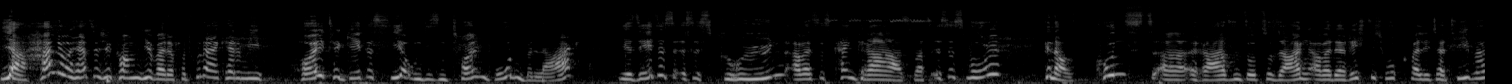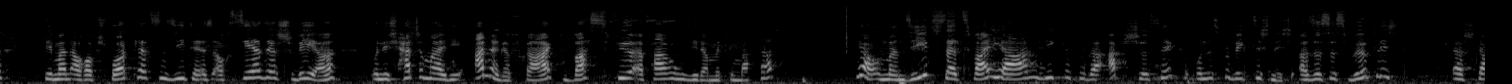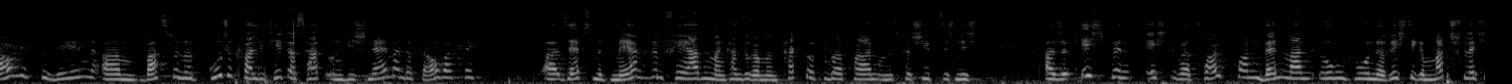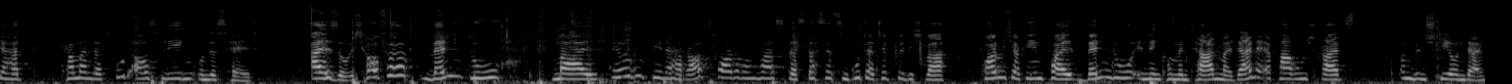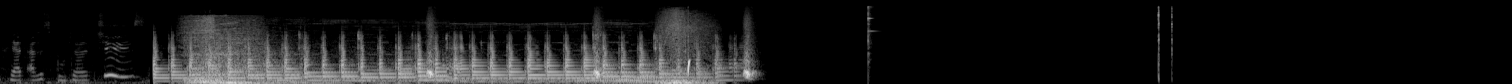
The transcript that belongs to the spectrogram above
Ja, hallo, herzlich willkommen hier bei der Fortuna Academy. Heute geht es hier um diesen tollen Bodenbelag. Ihr seht es, es ist grün, aber es ist kein Gras. Was ist es wohl? Genau, Kunstrasen äh, sozusagen, aber der richtig hochqualitative, den man auch auf Sportplätzen sieht, der ist auch sehr, sehr schwer. Und ich hatte mal die Anne gefragt, was für Erfahrungen sie damit gemacht hat. Ja, und man sieht, seit zwei Jahren liegt es sogar abschüssig und es bewegt sich nicht. Also es ist wirklich erstaunlich zu sehen, ähm, was für eine gute Qualität das hat und wie schnell man das sauber kriegt. Äh, selbst mit mehreren Pferden. Man kann sogar mit dem Traktor drüber fahren und es verschiebt sich nicht. Also ich bin echt überzeugt von, wenn man irgendwo eine richtige Matschfläche hat, kann man das gut auslegen und es hält. Also, ich hoffe, wenn du mal irgendwie eine Herausforderung hast, dass das jetzt ein guter Tipp für dich war. Freue mich auf jeden Fall, wenn du in den Kommentaren mal deine Erfahrungen schreibst und wünsche dir und deinem Pferd alles Gute. Tschüss!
